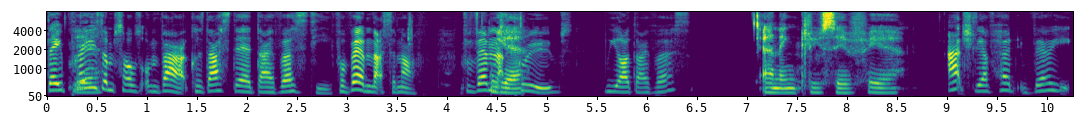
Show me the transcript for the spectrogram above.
They praise Yeah. themselves on that because that's their diversity. For them, that's enough. For them, that Yeah. proves we are diverse. And inclusive, yeah. Actually, I've heard very,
